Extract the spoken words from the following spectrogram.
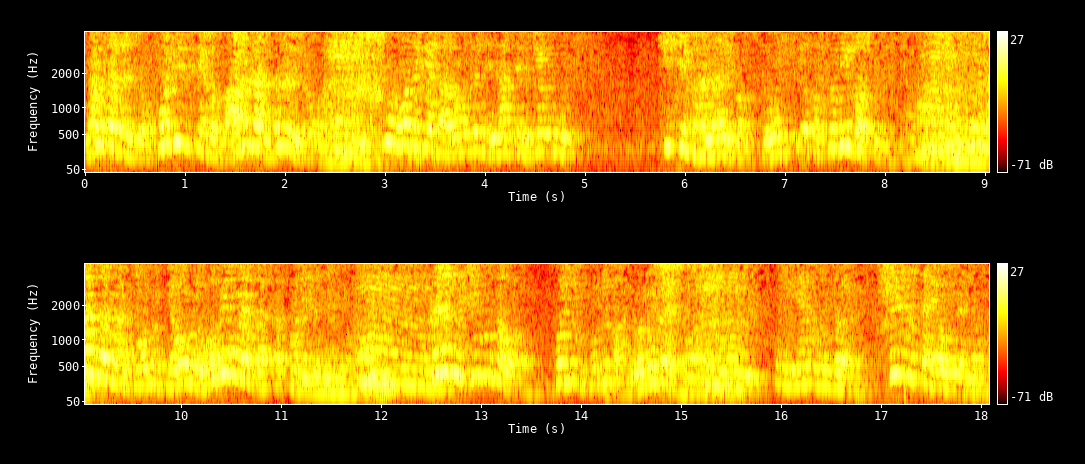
남자는 좀 고집세가 말을 안 들어요. 음. 하루 어저께도 안 오더니 남편이 결국 기침 하나에 막 너무 뼈가 그랬어요. 음. 한 달만 돈을 병원에 500만 원 갖다 버리거든요. 음. 그래도 고집 부리고 안 오는 거예요. 음. 그리고 여러분들 실수자에 오면은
